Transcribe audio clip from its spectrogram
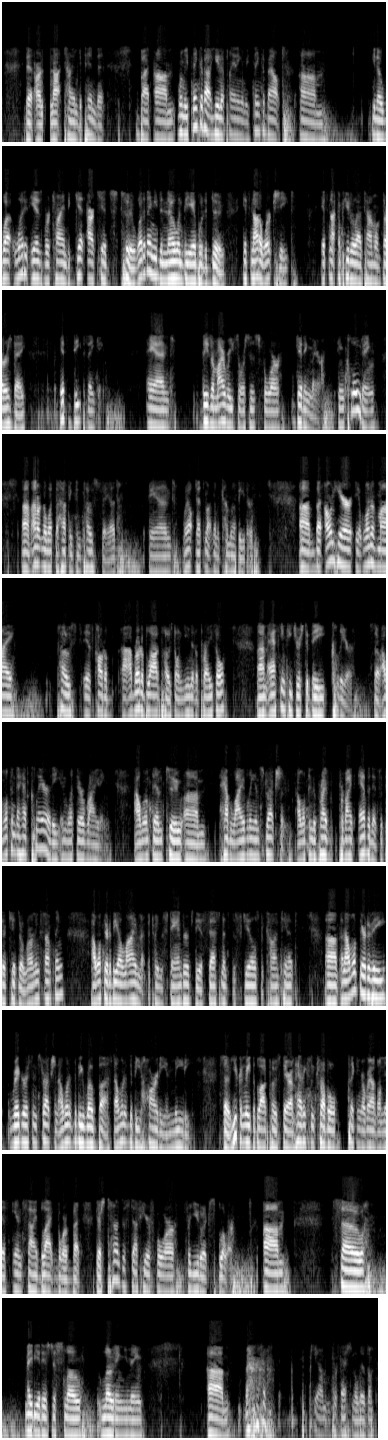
that are not time dependent. But um, when we think about unit planning and we think about um, you know what what it is we're trying to get our kids to, what do they need to know and be able to do? It's not a worksheet. It's not computer lab time on Thursday. It's deep thinking. And these are my resources for getting there, including, um, I don't know what the Huffington Post said, and, well, that's not going to come up either. Um, but on here, it, one of my posts is called, a, I wrote a blog post on unit appraisal, um, asking teachers to be clear. So I want them to have clarity in what they're writing. I want them to um, have lively instruction. I want them to pro provide evidence that their kids are learning something. I want there to be alignment between the standards, the assessments, the skills, the content. Um, and I want there to be rigorous instruction. I want it to be robust. I want it to be hearty and meaty. So you can read the blog post there. I'm having some trouble clicking around on this inside Blackboard, but there's tons of stuff here for, for you to explore. Um, so maybe it is just slow loading, you mean. Um, professionalism.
